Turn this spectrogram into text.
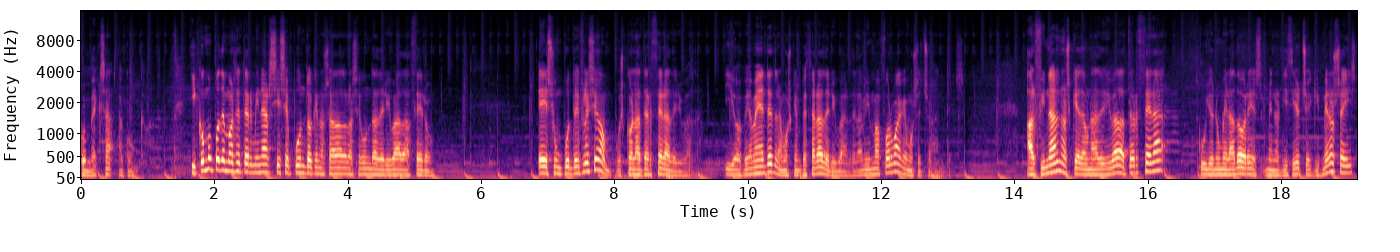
convexa a cóncava. ¿Y cómo podemos determinar si ese punto que nos ha dado la segunda derivada 0 es un punto de inflexión? Pues con la tercera derivada. Y obviamente tenemos que empezar a derivar de la misma forma que hemos hecho antes. Al final nos queda una derivada tercera cuyo numerador es menos 18x menos 6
